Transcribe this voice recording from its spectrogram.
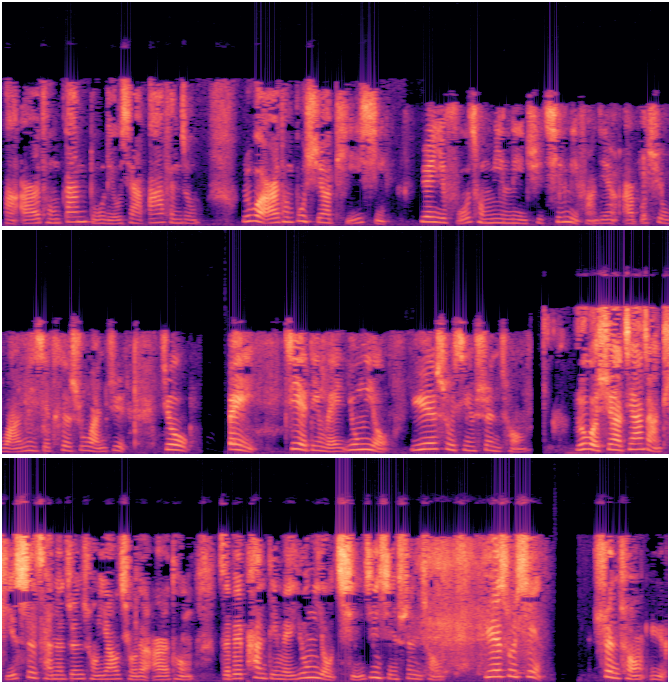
把儿童单独留下八分钟。如果儿童不需要提醒，愿意服从命令去清理房间，而不去玩那些特殊玩具，就被界定为拥有约束性顺从。如果需要家长提示才能遵从要求的儿童，则被判定为拥有情境性顺从。约束性顺从与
